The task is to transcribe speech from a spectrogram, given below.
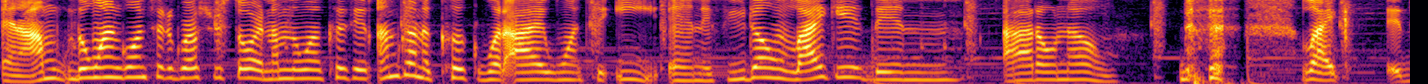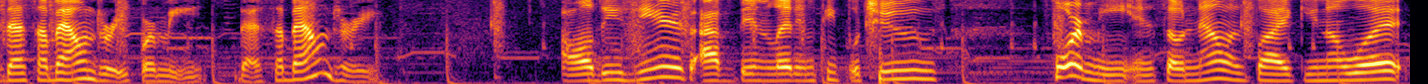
and I'm the one going to the grocery store and I'm the one cooking, I'm gonna cook what I want to eat. And if you don't like it, then I don't know. like that's a boundary for me. That's a boundary. All these years, I've been letting people choose for me. And so now it's like, you know what?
